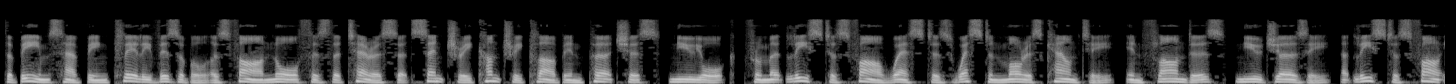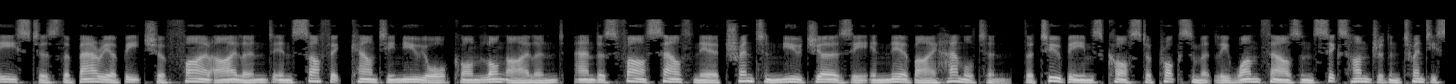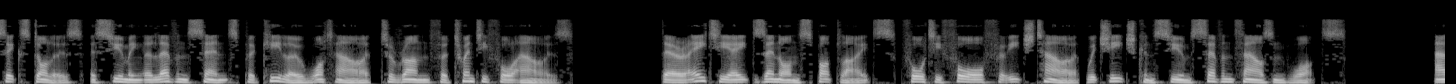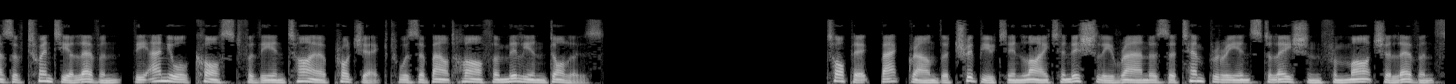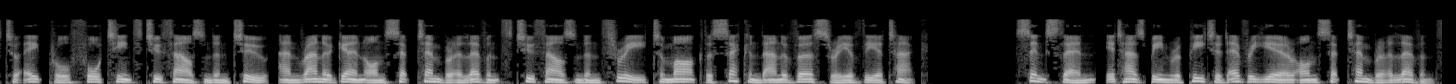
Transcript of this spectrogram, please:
The beams have been clearly visible as far north as the terrace at Century Country Club in Purchase, New York, from at least as far west as western Morris County, in Flanders, New Jersey, at least as far east as the barrier beach of Fire Island in Suffolk County, New York on Long Island, and as far south near Trenton, New Jersey in nearby Hamilton. The two beams cost approximately $1,626 assuming 11 cents per kilowatt-hour, to run for 24 hours. There are 88 xenon spotlights 44 for each tower which each consume 7,000 watts. As of 2011, the annual cost for the entire project was about half a million dollars. Topic background The Tribute in Light initially ran as a temporary installation from March 11 to April 14, 2002, and ran again on September 11, 2003 to mark the second anniversary of the attack. Since then, it has been repeated every year on September 11.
